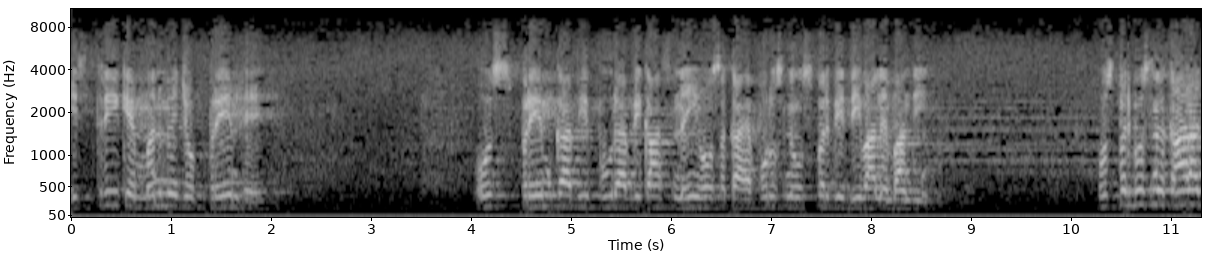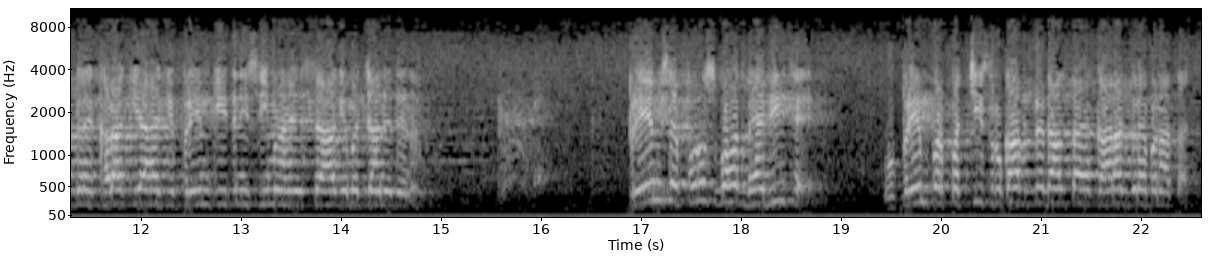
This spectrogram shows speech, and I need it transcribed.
स्त्री के मन में जो प्रेम है, उस प्रेम का भी पूरा विकास नहीं हो सका है। पुरुष ने उस पर भी दीवालें बांधी। उस पर भी उसने काराग्रह खड़ा किया है कि प्रेम की इतनी सीमा है, इससे आगे मत जाने देना। प्रेम से पुरुष बहुत भयभीत है। वो प्रेम पर 25 रुकावटें डालता है काराग्रह बनाता है।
